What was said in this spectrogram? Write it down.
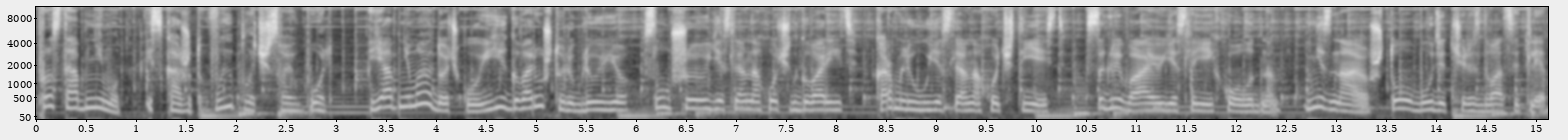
Просто обнимут и скажут «выплачь свою боль». Я обнимаю дочку и говорю, что люблю ее. Слушаю, если она хочет говорить. Кормлю, если она хочет есть. Согреваю, если ей холодно. Не знаю, что будет через 20 лет.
